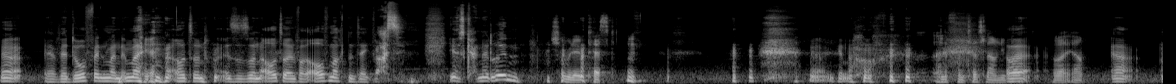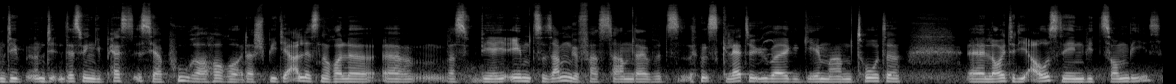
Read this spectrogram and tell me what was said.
Ja, ja wäre doof, wenn man immer ein Auto, also so ein Auto einfach aufmacht und denkt, was? Hier ist keiner drin. Schon wieder getestet. Hm. ja, genau. Alle von Tesla und die Aber- aber ja. Ja, und, die, und die, deswegen die Pest ist ja purer Horror. Da spielt ja alles eine Rolle, äh, was wir eben zusammengefasst haben. Da wird es Skelette überall gegeben haben, Tote, äh, Leute, die aussehen wie Zombies,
